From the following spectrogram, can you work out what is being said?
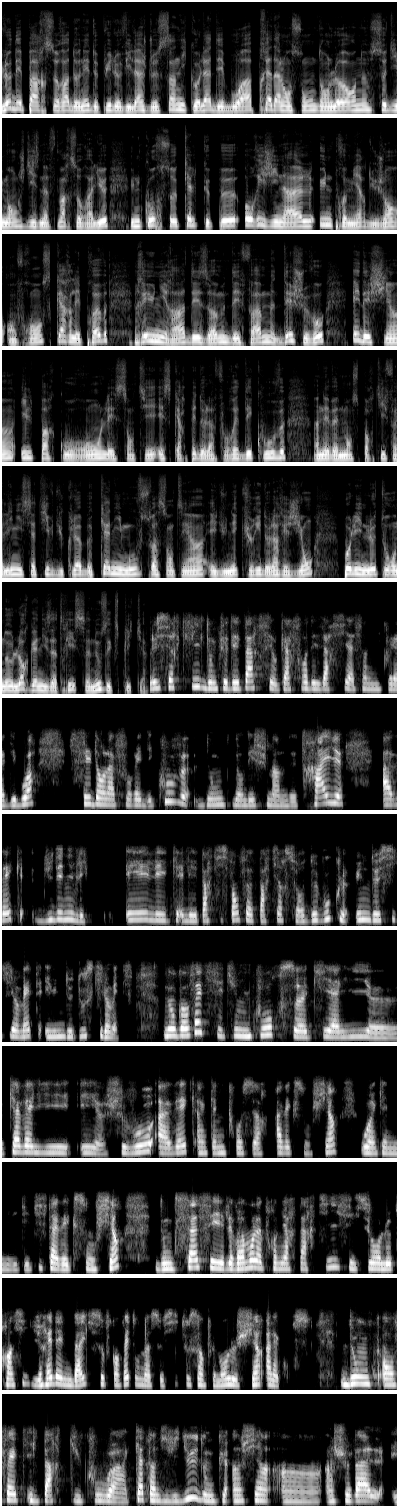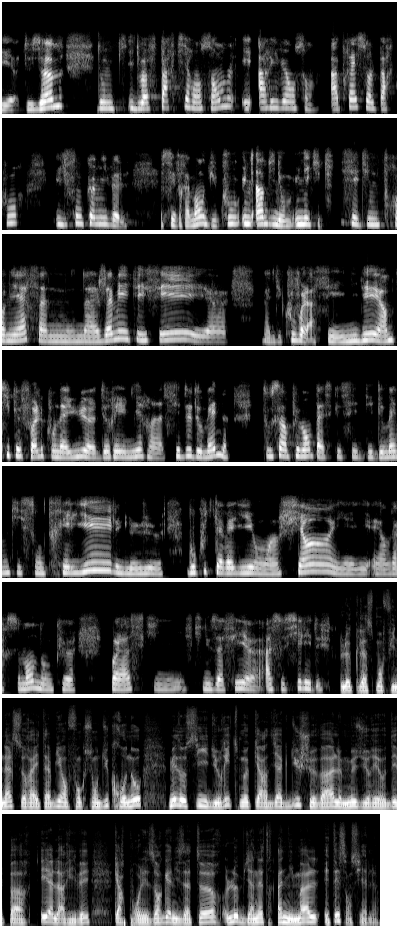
Le départ sera donné depuis le village de Saint-Nicolas-des-Bois, près d'Alençon, dans l'Orne. Ce dimanche 19 mars aura lieu une course quelque peu originale, une première du genre en France, car l'épreuve réunira des hommes, des femmes, des chevaux et des chiens. Ils parcourront les sentiers escarpés de la forêt d'Écouves, un événement sportif à l'initiative du club Canimouve 61 et d'une écurie de la région. Pauline Le Tourneux, l'organisatrice, nous explique. Le circuit, donc le départ, c'est au carrefour des Arcis à Saint-Nicolas-des-Bois. C'est dans la forêt des Couves, donc dans des chemins de trail avec du dénivelé et les, participants peuvent partir sur deux boucles, une de 6 km et une de 12 km. Donc en fait, c'est une course qui allie euh, cavaliers et chevaux avec un canicrosseur avec son chien ou un canivététiste avec son chien. Donc ça, c'est vraiment la première partie, c'est sur le principe du red and bike, sauf qu'en fait, on associe tout simplement le chien à la course. Donc en fait, ils partent du coup à quatre individus, donc un chien, un, un cheval et deux hommes. Donc ils doivent partir ensemble et arriver ensemble. Après, sur le parcours, ils font comme ils veulent. C'est vraiment, du coup, un binôme, une équipe. C'est une première, ça n'a jamais été fait. Euh, bah, du coup, voilà, c'est une idée un petit peu folle qu'on a eue euh, de réunir euh, ces deux domaines, tout simplement parce que c'est des domaines qui sont très liés. Beaucoup de cavaliers ont un chien et, inversement. Donc, voilà ce qui nous a fait associer les deux. Le classement final sera établi en fonction du chrono, mais aussi du rythme cardiaque du cheval mesuré au départ et à l'arrivée, car pour les organisateurs, le bien-être animal est essentiel.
